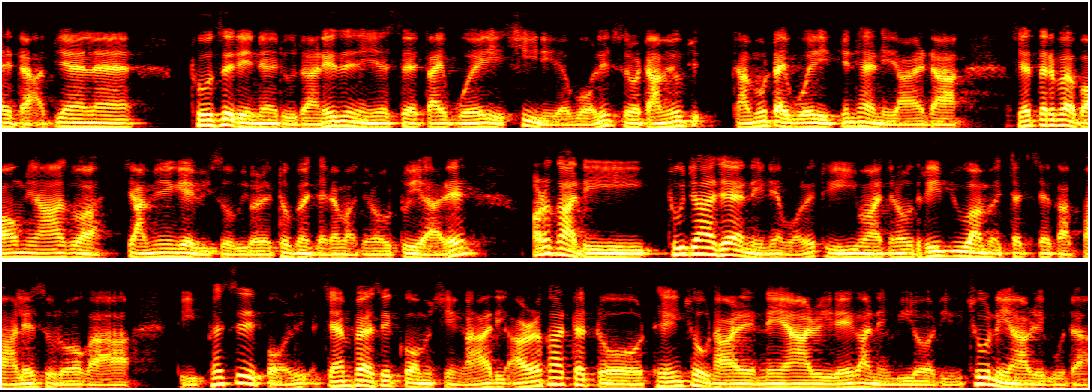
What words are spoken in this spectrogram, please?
တဲ့ဒါအပြန်အလှန်ထိုးစစ်တွေနဲ့အတူဒါနေ့စဉ်ရက်ဆက်တိုက်ပွဲတွေရှိနေတယ်ပေါ့လေဆိုတော့ဒါမျိုးဒါမျိုးတိုက်ပွဲတွေပြင်းထန်နေတာလေဒါရက်တရပတ်ပေါင်းများစွာကြာမြင့်ခဲ့ပြီဆိုပြီးတော့လေထုတ်ပြန်ကြတဲ့မှာကျွန်တော်တို့တွေ့ရတယ် နောက်တစ်ခါဒီထူးခြားချက်အနေနဲ့ပေါ့လေဒီမှာကျွန်တော်တို့သတိပြုရမယ့်အချက်တစ်ချက်ကဘာလဲဆိုတော့ကဒီဖက်စစ်ပေါ့လေအကြံဖက်စစ်ကော်မရှင်ကဒီအာရခတက်တော်ထိန်းချုပ်ထားတဲ့နေရာတွေတဲကနေပြီးတော့ဒီတချို့နေရာတွေကိုဒါ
